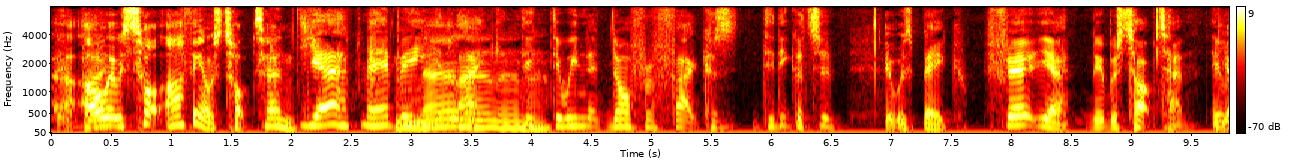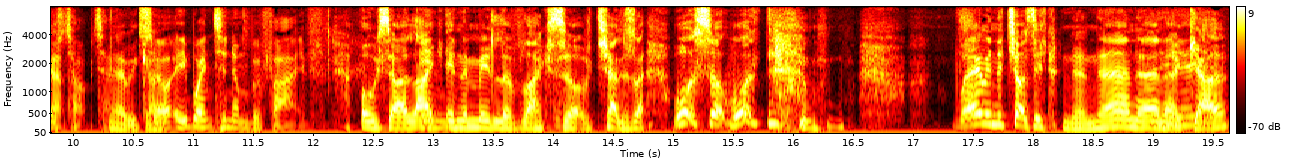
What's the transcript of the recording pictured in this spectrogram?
Uh, oh, it was top. I think it was top 10. yeah, maybe. No, like, no, no. did, do we know for a fact? Because did it go to? It was big. Fair, yeah, it was top ten. It Yeah. was top ten. There we go. So it went to number five. Also, I like in, In- the middle of like sort of challenge, like what's up? what Where in the charts is no no no no Yeah, go?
